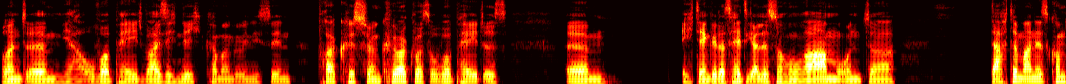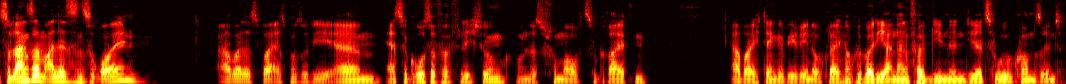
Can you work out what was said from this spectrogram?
Und ähm, ja, overpaid, weiß ich nicht, kann man nicht sehen. Frag Christian Kirk, was overpaid ist. Ähm, ich denke, das hält sich alles noch im Rahmen und da dachte man, jetzt kommt so langsam alles ins Rollen. Aber das war erstmal so die ähm, erste große Verpflichtung, um das schon mal aufzugreifen. Aber ich denke, wir reden auch gleich noch über die anderen Verbliebenen, die dazugekommen sind.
